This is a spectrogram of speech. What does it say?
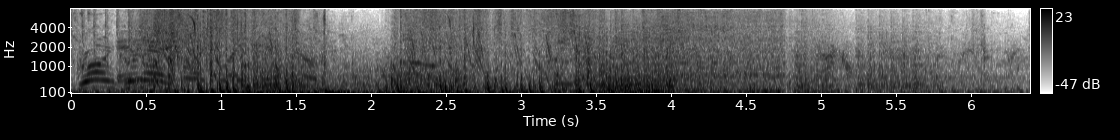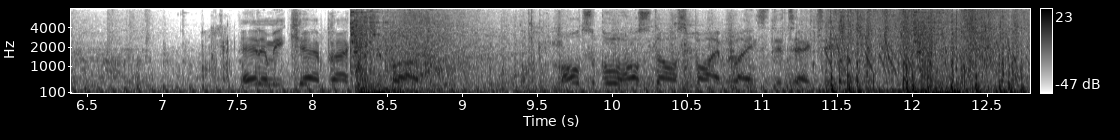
Throwing grenade! Enemy care package above. Multiple hostile spy planes detected.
